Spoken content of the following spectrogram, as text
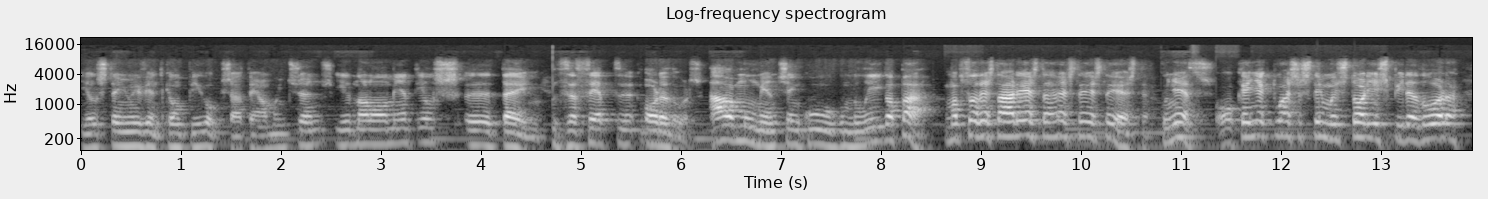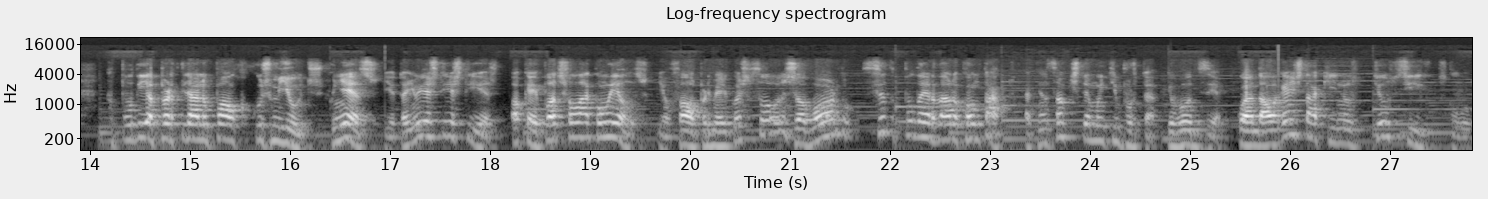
Eles têm um evento que é um PIGO, que já tem há muitos anos, e normalmente eles uh, têm 17 oradores. Há momentos em que o Hugo me liga, opá, uma pessoa desta área, esta, esta, esta, esta, conheces? Ou quem é que tu achas que tem uma história inspiradora que podia partilhar no palco com os miúdos. Conheces? Eu tenho este, este e este. Ok, podes falar com eles. Eu falo primeiro com as pessoas, abordo, se te puder dar o contacto. Atenção que isto é muito importante. Eu vou dizer, quando alguém está aqui no teu ciclo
